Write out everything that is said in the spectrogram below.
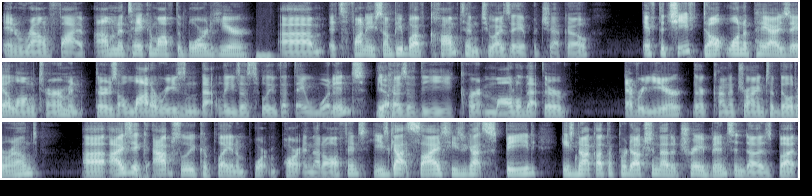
In round five, I'm gonna take him off the board here. Um, it's funny. Some people have comped him to Isaiah Pacheco. If the Chiefs don't want to pay Isaiah long term, and there's a lot of reason that leads us to believe that they wouldn't because of the current model that they're every year they're kind of trying to build around. Uh, Isaac absolutely could play an important part in that offense. He's got size, he's got speed. He's not got the production that a Trey Benson does, but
